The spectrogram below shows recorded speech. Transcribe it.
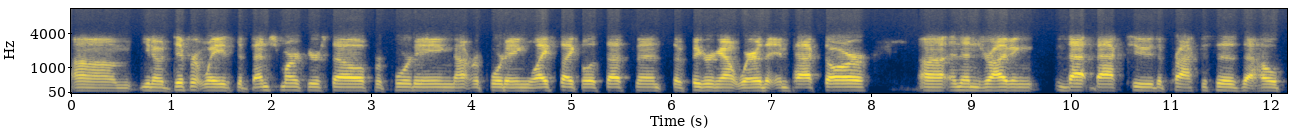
Um, you know, different ways to benchmark yourself, reporting, not reporting, life cycle assessments. So figuring out where the impacts are, uh, and then driving that back to the practices that help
